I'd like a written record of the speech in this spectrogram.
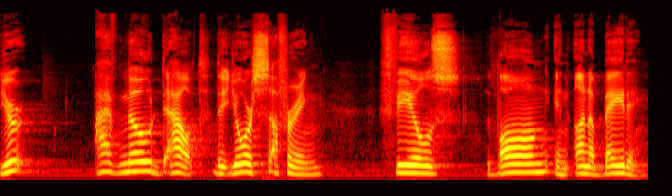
I have no doubt that your suffering feels long and unabating.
